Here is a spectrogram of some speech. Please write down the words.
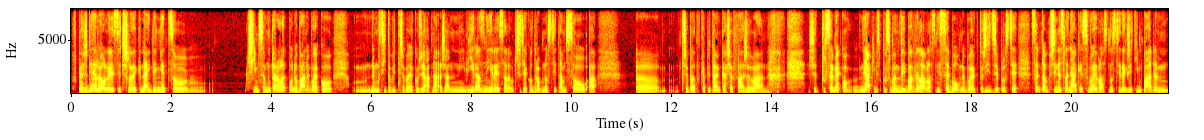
v každé roli si člověk najde něco, čím se mu ta role podobá, nebo jako nemusí to být třeba jako žádná, žádný výrazný rys, ale určitě jako drobnosti tam jsou a Eh, třeba kapitánka Šafářová, že tu jsem jako nějakým způsobem vybavila vlastně sebou, nebo jak to říct, že prostě jsem tam přinesla nějaké svoje vlastnosti, takže tím pádem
